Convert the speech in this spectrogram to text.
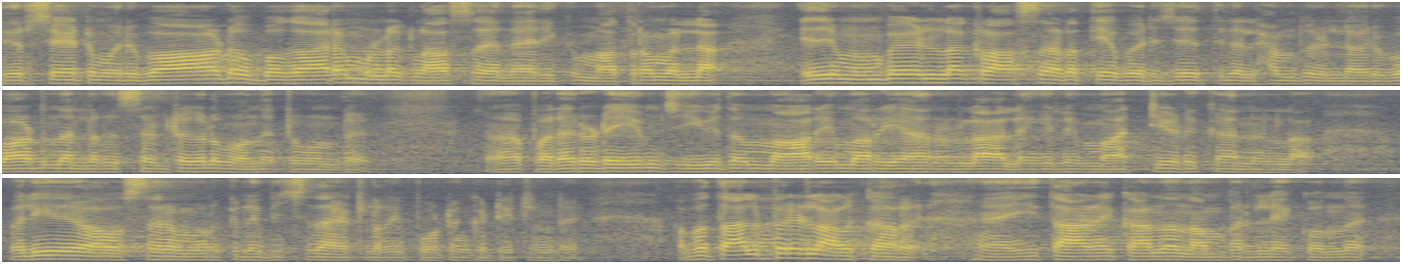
തീർച്ചയായിട്ടും ഒരുപാട് ഉപകാരമുള്ള ക്ലാസ് തന്നെയായിരിക്കും. മാത്രമല്ല ഇതിന് മുമ്പേയുള്ള ക്ലാസ് നടത്തിയ പരിചയത്തിൽ അലഹമില്ല ഒരുപാട് നല്ല റിസൾട്ടുകൾ വന്നിട്ടുമുണ്ട്. പലരുടെയും ജീവിതം മാറി മറിയാനുള്ള അല്ലെങ്കിൽ മാറ്റിയെടുക്കാനുള്ള വലിയൊരു അവസരം അവർക്ക് ലഭിച്ചതായിട്ടുള്ള റിപ്പോർട്ടും കിട്ടിയിട്ടുണ്ട്. അപ്പോൾ താല്പര്യമുള്ള ആൾക്കാർ ഈ താഴെ കാണുന്ന നമ്പറിലേക്കൊന്ന്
